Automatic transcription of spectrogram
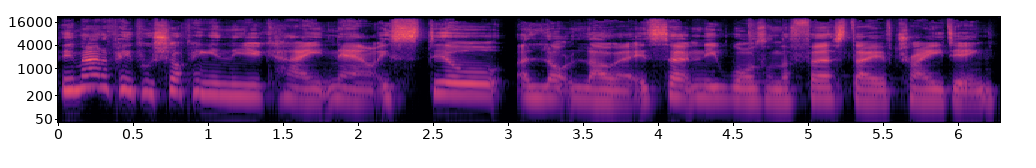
the amount of people shopping in the UK now is still a lot lower. It certainly was on the first day of trading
